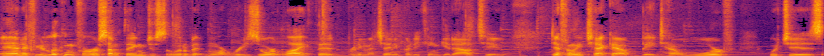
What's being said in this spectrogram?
And if you're looking for something just a little bit more resort like that pretty much anybody can get out to, definitely check out Baytown Wharf, which is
